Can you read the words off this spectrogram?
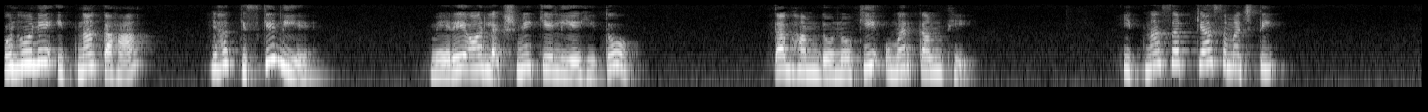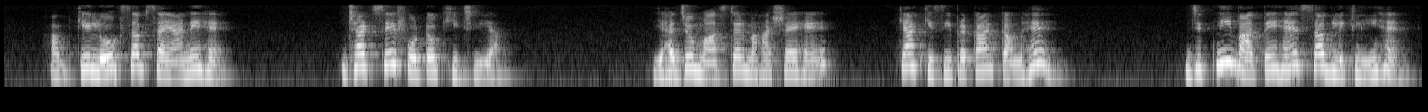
उन्होंने इतना कहा, यह किसके लिए? मेरे और लक्ष्मी के लिए ही तो। तब हम दोनों की उम्र कम थी। इतना सब क्या समझती? अब के लोग सब सयाने हैं। झट से फ़ोटो खींच लिया। यह जो मास्टर महाशय हैं, क्या किसी प्रकार कम है? जितनी बातें हैं सब लिख ली हैं।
